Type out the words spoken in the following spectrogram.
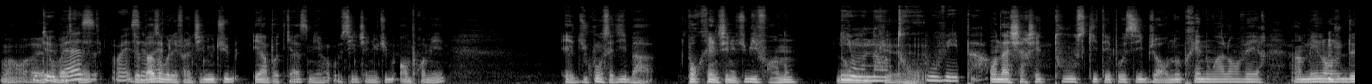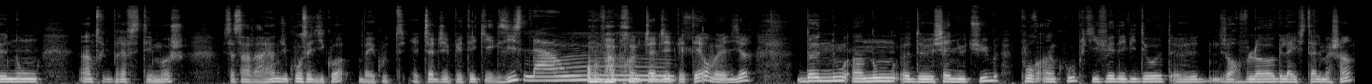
On va- De on base, ouais, de base, on voulait faire une chaîne YouTube et un podcast, mais aussi une chaîne YouTube en premier. Et du coup, on s'est dit, bah, pour créer une chaîne YouTube, il faut un nom. Et on n'en euh, trouvait pas. on a cherché tout ce qui était possible, genre nos prénoms à l'envers, un mélange de noms, un truc, bref, c'était moche. Ça servait à rien. Du coup, on s'est dit quoi? Bah écoute, il y a ChatGPT qui existe. La honte. On va prendre ChatGPT, on va lui dire donne-nous un nom de chaîne YouTube pour un couple qui fait des vidéos euh, genre vlog, lifestyle, machin.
